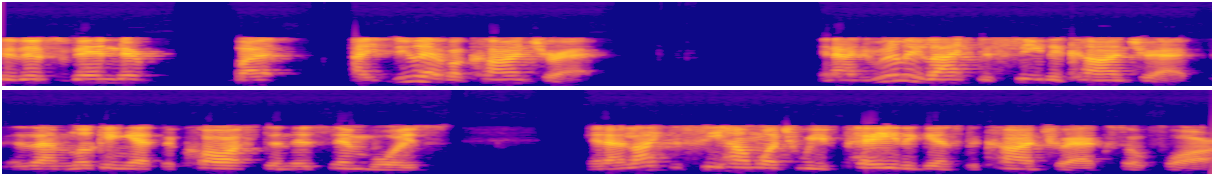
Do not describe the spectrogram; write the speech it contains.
to this vendor, but I do have a contract. And I'd really like to see the contract as I'm looking at the cost in this invoice and I'd like to see how much we've paid against the contract so far.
